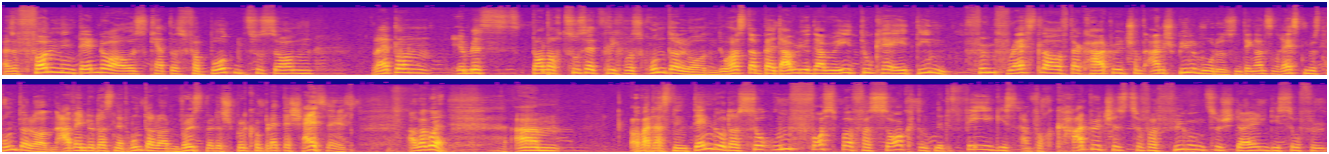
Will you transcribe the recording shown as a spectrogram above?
Also von Nintendo aus gehört das verboten zu sagen, Leute, ihr müsst da noch zusätzlich was runterladen. Du hast dann bei WWE 2K18 fünf Wrestler auf der Cartridge und einen Spielmodus und den ganzen Rest müsst runterladen. Auch wenn du das nicht runterladen willst, weil das Spiel komplette Scheiße ist. Aber gut. Ähm, aber dass Nintendo das so unfassbar versorgt und nicht fähig ist, einfach Cartridges zur Verfügung zu stellen, die so viel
